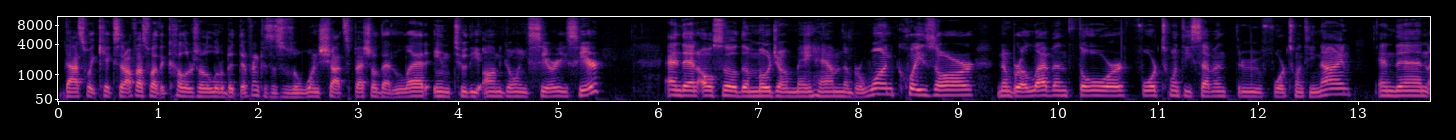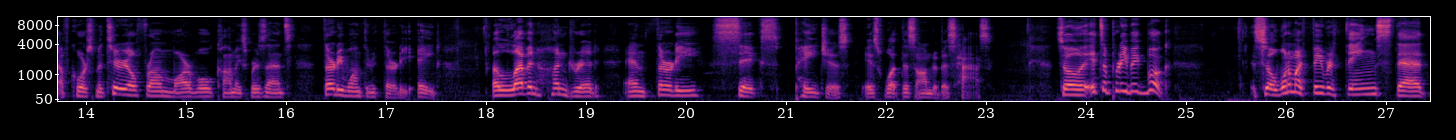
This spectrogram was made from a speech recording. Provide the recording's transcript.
that's what kicks it off. That's why the colors are a little bit different, because this was a one-shot special that led into the ongoing series here. And then also the Mojo Mayhem number 1, Quasar, number 11, Thor, 427 through 429. And then, of course, material from Marvel Comics Presents 31 through 38. 1136 pages is what this omnibus has. So it's a pretty big book. So one of my favorite things that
